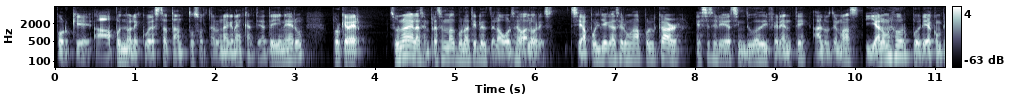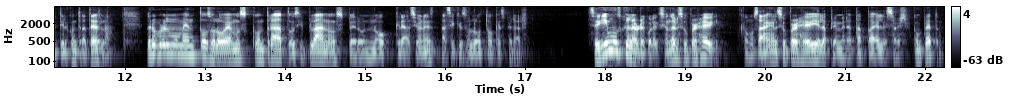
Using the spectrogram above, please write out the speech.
Porque a Apple no le cuesta tanto soltar una gran cantidad de dinero, porque a ver, es una de las empresas más volátiles de la bolsa de valores. Si Apple llega a ser un Apple Car, este sería sin duda diferente a los demás y a lo mejor podría competir contra Tesla. Pero por el momento solo vemos contratos y planos, pero no creaciones, así que solo toca esperar. Seguimos con la recolección del Super Heavy. Como saben, el Super Heavy es la primera etapa del Starship completo.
